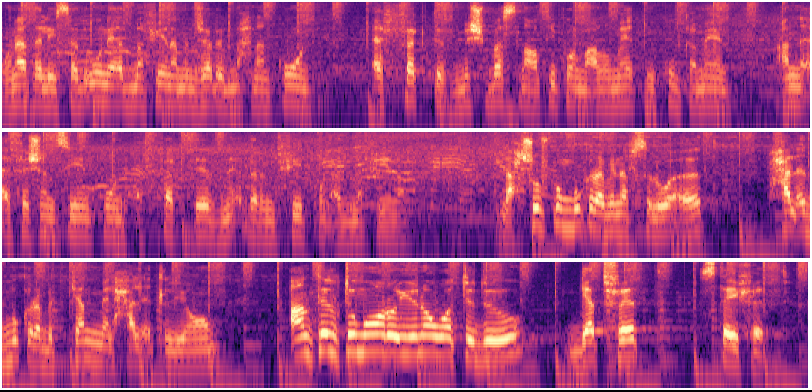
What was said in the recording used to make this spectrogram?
وناتالي صدقوني قد ما فينا بنجرب نحن نكون effective مش بس نعطيكم معلومات نكون كمان عندنا efficiency نكون effective نقدر نفيدكم قد ما فينا. رح شوفكم بكرة بنفس الوقت. حلقة بكرة بتكمل حلقة اليوم. Until tomorrow you know what to do. Get fit stay fit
